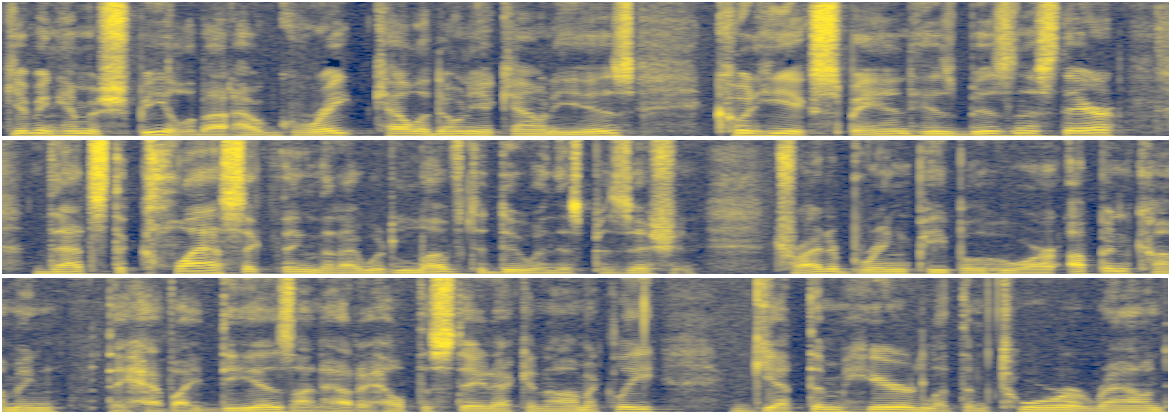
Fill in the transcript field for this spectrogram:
giving him a spiel about how great Caledonia County is. Could he expand his business there? That's the classic thing that I would love to do in this position. Try to bring people who are up and coming, they have ideas on how to help the state economically, get them here, let them tour around,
